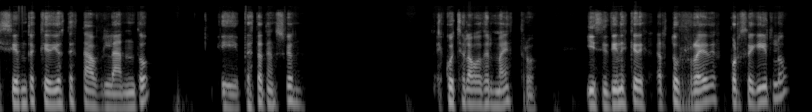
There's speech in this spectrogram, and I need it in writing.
sientes que Dios te está hablando, eh, presta atención. Escucha la voz del maestro. Y si tienes que dejar tus redes por seguirlo,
